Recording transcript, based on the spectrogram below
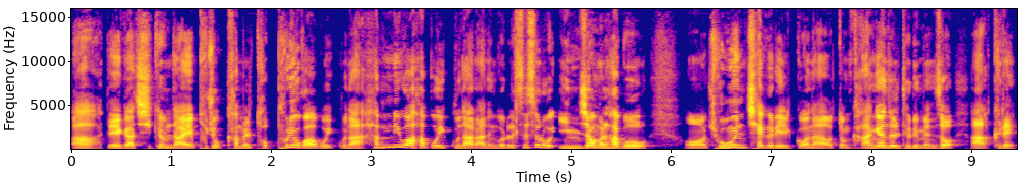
아, 내가 지금 나의 부족함을 덮으려고 하고 있구나, 합리화하고 있구나라는 것을 스스로 인정을 하고 어, 좋은 책을 읽거나 어떤 강연을 들으면서 아, 그래,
